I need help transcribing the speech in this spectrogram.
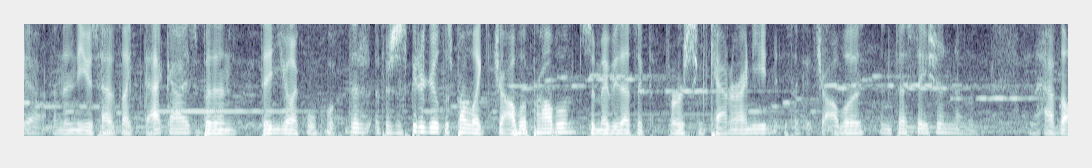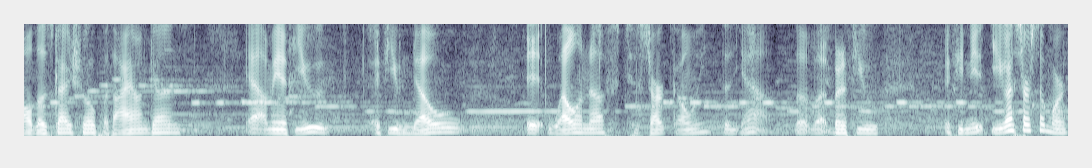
yeah, and then you just have like that guys, but then then you're like, well, what, if there's a speeder guild, there's probably like Jabba problem, so maybe that's like the first encounter I need. It's like a Jabba infestation, and, then- have all those guys show up with ion guns. Yeah, I mean, if you if you know it well enough to start going, then yeah. But, but if you if you need, you gotta start somewhere.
